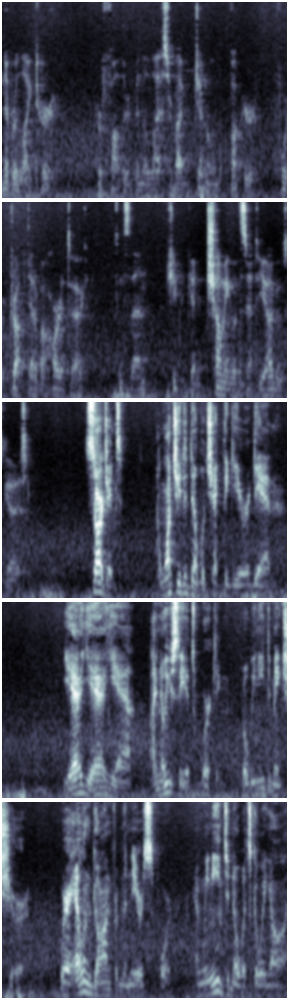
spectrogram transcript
Never liked her. Her father had been the last surviving general in the bunker before he dropped dead of a heart attack. Since then, she'd been getting chummy with Santiago's guys. Sergeant, I want you to double check the gear again. Yeah, yeah, yeah. I know you say it's working, but we need to make sure. We're hell and gone from the nearest support, and we need to know what's going on.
